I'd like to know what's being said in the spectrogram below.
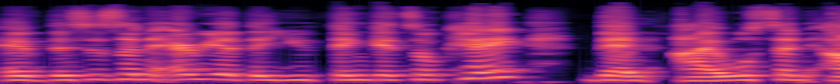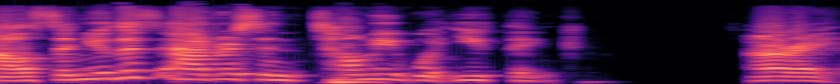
If this is an area that you think it's okay, then I will send. I'll send you this address and tell me what you think. All right.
